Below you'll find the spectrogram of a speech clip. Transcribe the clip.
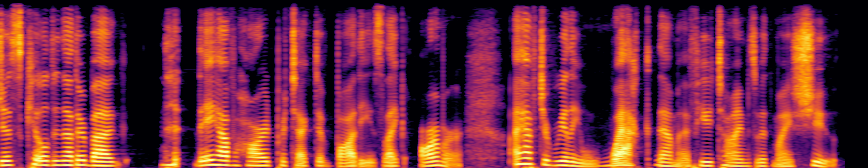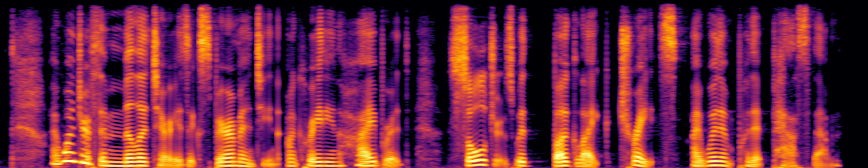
just killed another bug. they have hard protective bodies like armor. I have to really whack them a few times with my shoe. I wonder if the military is experimenting on creating hybrid soldiers with bug like traits. I wouldn't put it past them.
